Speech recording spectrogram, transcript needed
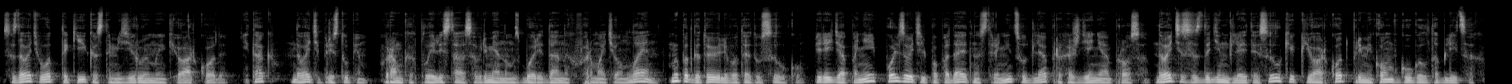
создавать вот такие кастомизируемые QR-коды. Итак, давайте приступим. В рамках плейлиста о современном сборе данных в формате онлайн мы подготовили вот эту ссылку. Перейдя по ней, пользователь попадает на страницу для прохождения опроса. Давайте создадим для этой ссылки QR-код прямиком в Google таблицах.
